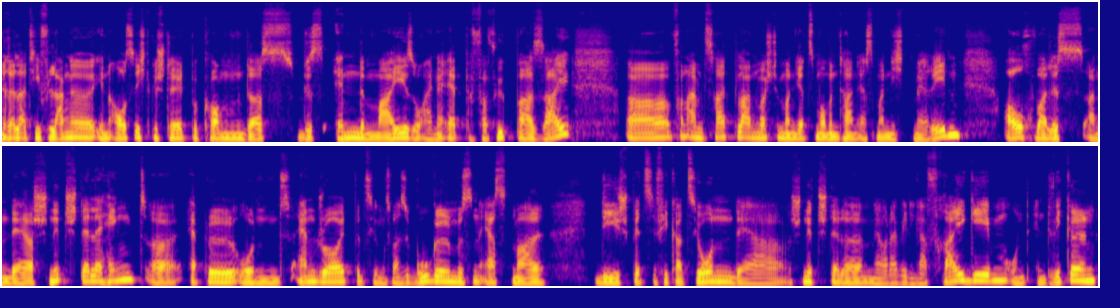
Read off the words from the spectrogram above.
relativ lange in Aussicht gestellt bekommen, dass bis Ende Mai so eine App verfügbar sei. Äh, von einem Zeitplan möchte man jetzt momentan erstmal nicht mehr reden, auch weil es an der Schnittstelle hängt. Äh, Apple und Android bzw. Google müssen erstmal die Spezifikationen der Schnittstelle mehr oder weniger freigeben und entwickeln.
